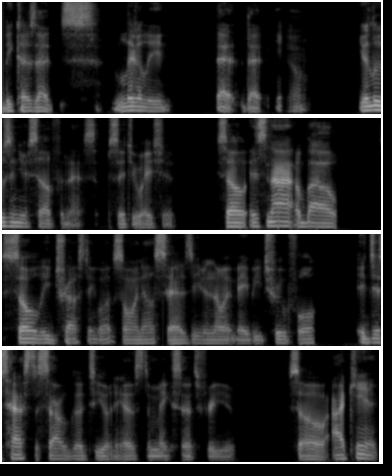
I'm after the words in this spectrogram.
because that's literally that that you know you're losing yourself in that situation. So it's not about solely trusting what someone else says, even though it may be truthful. It just has to sound good to you and it has to make sense for you. So I can't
